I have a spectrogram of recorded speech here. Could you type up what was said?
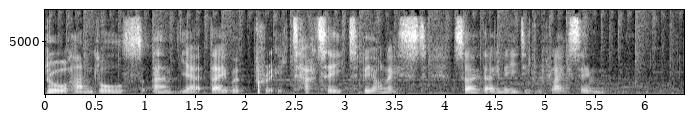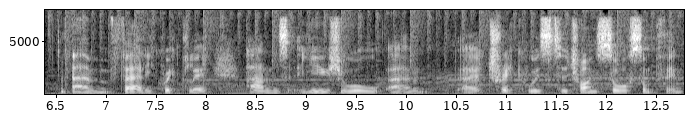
Door handles, um, yeah, they were pretty tatty to be honest. So they needed replacing um, fairly quickly and usual um, uh, trick was to try and source something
